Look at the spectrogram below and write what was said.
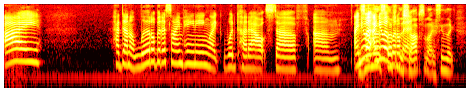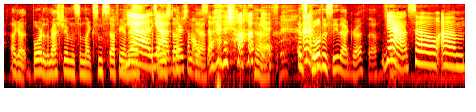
I had done a little bit of sign painting, like wood cutout stuff. Um. I Is knew it. I knew a little in the bit. Shop, some, like, I seen like like a board of the restroom and some like some stuff here and there. Yeah, That's yeah. stuff? There's some old Yeah. stuff in the shop. Yeah. yes. It's Um, cool to see that growth though. Yeah. So, um,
